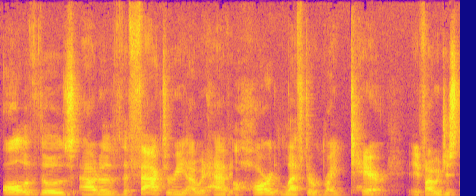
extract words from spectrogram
all of those out of the factory, I would have a hard left or right tear. If I would just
